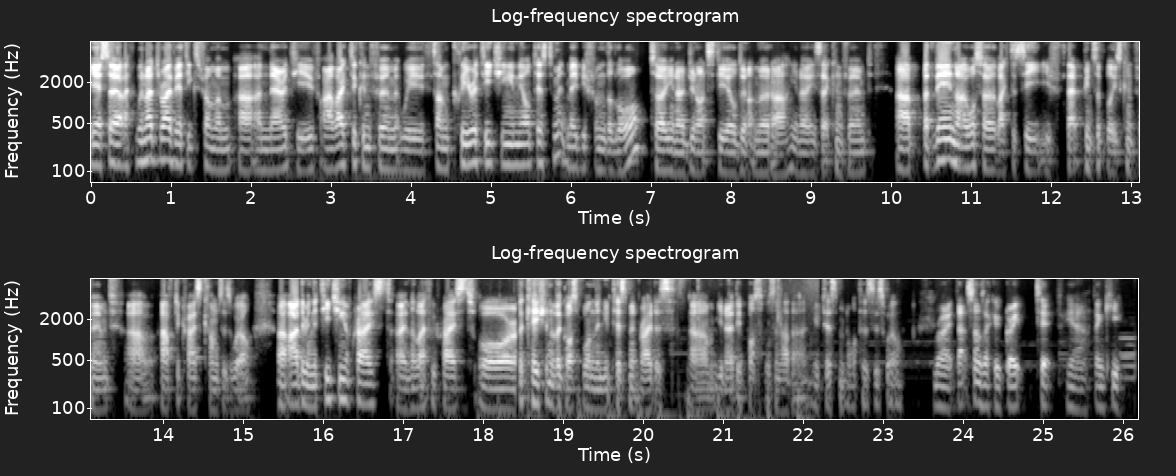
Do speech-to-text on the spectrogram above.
Yeah, so when I derive ethics from a, a, narrative, I like to confirm it with some clearer teaching in the Old Testament, maybe from the law. So, you know, do not steal, do not murder, you know, is that confirmed? Uh, but then I also like to see if that principle is confirmed uh, after Christ comes as well, uh, either in the teaching of Christ, uh, in the life of Christ, or application of the gospel in the New Testament writers, um, you know, the apostles and other New Testament authors as well. Right. That sounds like a great tip. Yeah. Thank you.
